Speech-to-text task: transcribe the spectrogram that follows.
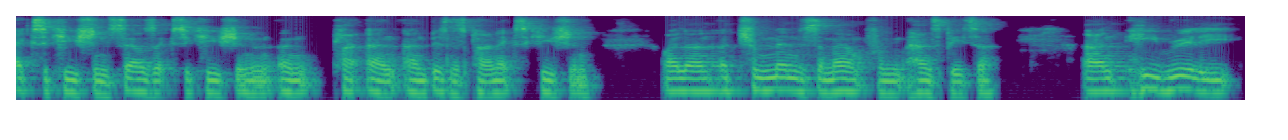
execution, sales execution, and, and, and business plan execution. I learned a tremendous amount from Hans Peter, and he really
